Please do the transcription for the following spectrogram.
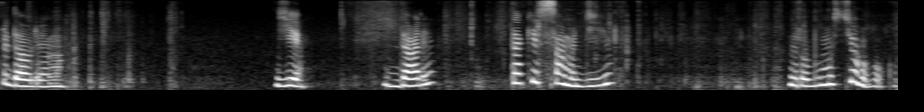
придавлюємо. Є. Далі таке саме дію робимо з цього боку.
